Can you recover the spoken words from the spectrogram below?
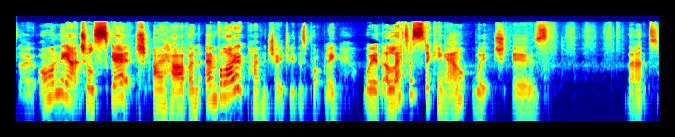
So on the actual sketch, I have an envelope. I haven't showed you this properly with a letter sticking out, which is that.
